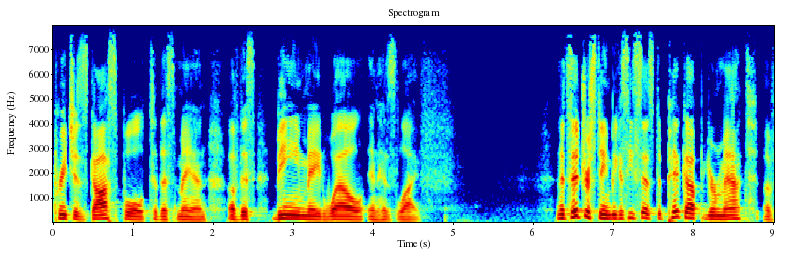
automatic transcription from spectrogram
preaches gospel to this man of this being made well in his life. And it's interesting because he says to pick up your mat of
